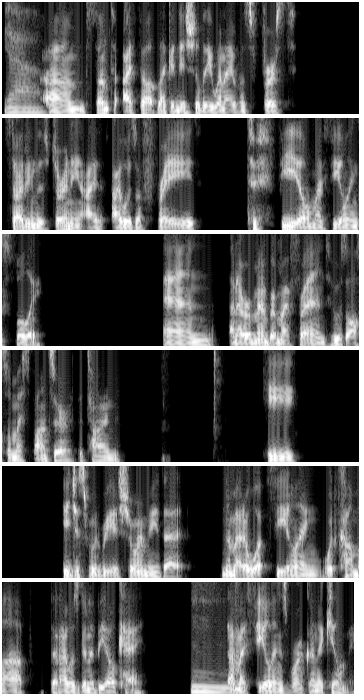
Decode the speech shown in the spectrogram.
Yeah. Um, some I felt like initially when I was first starting this journey, I, I was afraid to feel my feelings fully. And and I remember my friend who was also my sponsor at the time, he he just would reassure me that no matter what feeling would come up, that I was going to be okay. Mm. That my feelings weren't going to kill me.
